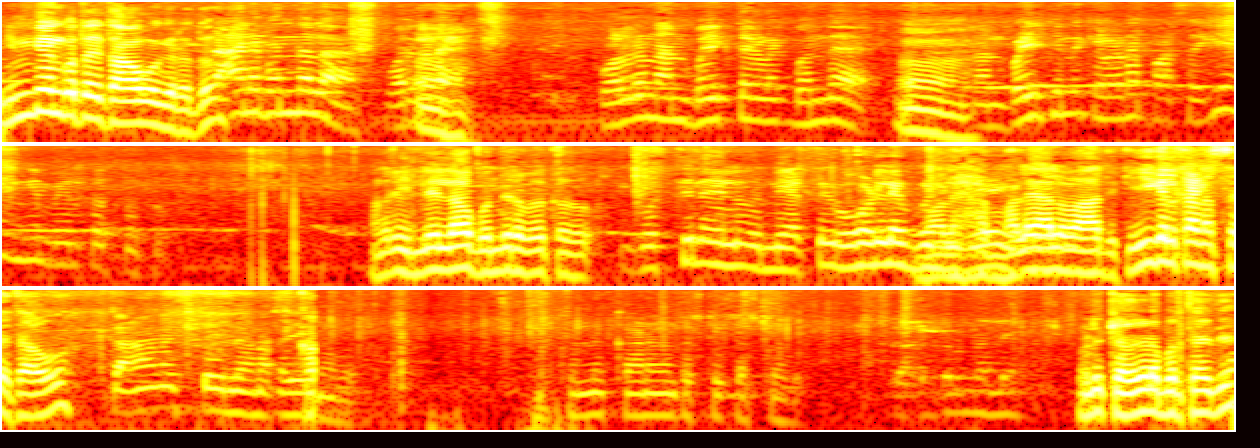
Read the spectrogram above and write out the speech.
ನಿಮ್ಗೆ ಹೆಂಗ್ ಗೊತ್ತಾಯ್ತು ಆ ಹೋಗಿರೋದು? ನಾನೇ ಬಂದಲ್ಲ ಹೊರಗಡೆ. ಒಳಗಡೆ ನಾನು ಬೈಕ್ ತಗೊಳಕ್ ಬಂದೆ. ಹಾಂ. ನನ್ನ ಬೈಕಿಂದ ಕೆಳಗಡೆ ಪಾಸ್ ಆಗಿ ಹಿಂಗೆ ಮೇಲ್ ಕತ್ತೋತು ಅಂದರೆ ಇಲ್ಲೆಲ್ಲ ಬಂದಿರಬೇಕು ಅದು. ಗೊತ್ತಿಲ್ಲ ಇಲ್ಲ ನೆಟ್ಟಿಗೆ ರೋಡ್ಲೆ ಬಂದಿದೆ. ಮಳೆ ಅಲ್ವಾ? ಅದಕ್ಕೆ ಈಗೆಲ್ಲ ಕಾಣಿಸ್ತೈತೆ ಅವು? ಕಾಣಿಸ್ತಾ ಇಲ್ಲ ಅಣ್ಣ. ಕಣ್ಣು ಕಾಣೋಂತಷ್ಟು ಕಷ್ಟ ಅದು. ನೋಡಿ ಕೆಳಗಡೆ ಬರ್ತಾ ಇದೆ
